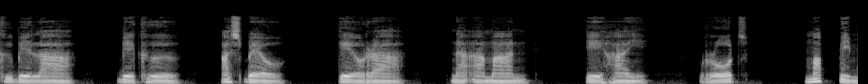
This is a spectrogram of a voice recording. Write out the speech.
คือเบลา เบเคอร์อัชเบล เกรา นาอามาน เอไฮ โรช มัปปิม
